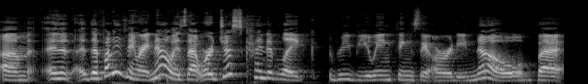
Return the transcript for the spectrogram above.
Um, and the funny thing right now is that we're just kind of like reviewing things they already know, but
